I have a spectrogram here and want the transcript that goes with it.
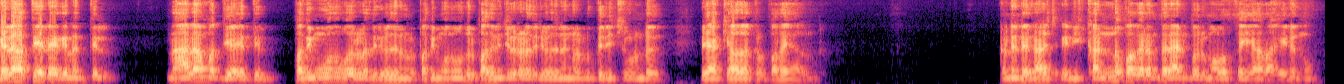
ഗലാത്തിയ ലേഖനത്തിൽ നാലാം അധ്യായത്തിൽ പതിമൂന്ന് മുതലുള്ള തിരുവചനങ്ങൾ പതിമൂന്ന് മുതൽ പതിനഞ്ച് വരെയുള്ള തിരുവചനങ്ങൾ ഉദ്ധരിച്ചുകൊണ്ട് വ്യാഖ്യാതാക്കൾ പറയാറുണ്ട്. കണ്ണിന്റെ കാഴ്ച ഇനി കണ്ണ് പകരം തരാൻ പോലും അവർ തയ്യാറായിരുന്നു.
